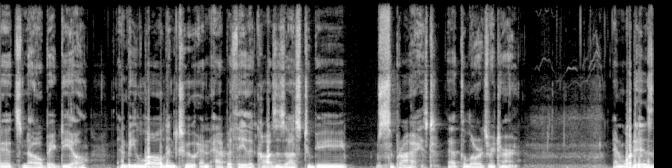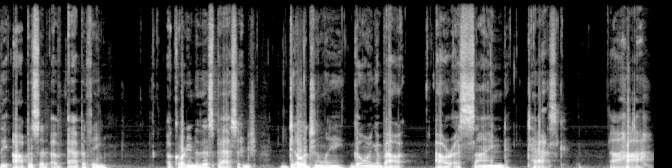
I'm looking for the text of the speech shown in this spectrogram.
it's no big deal, and be lulled into an apathy that causes us to be surprised at the Lord's return. And what is the opposite of apathy? According to this passage, diligently going about our assigned task. Aha!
